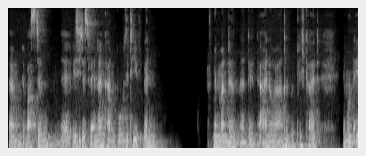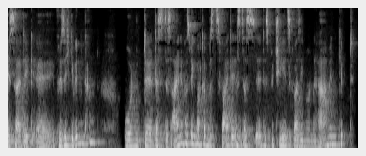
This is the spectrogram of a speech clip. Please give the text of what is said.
ähm, was denn, äh, wie sich das verändern kann, positiv, wenn, wenn man den, den, der eine oder andere Möglichkeit M&A-seitig äh, für sich gewinnen kann. Und äh, das das eine, was wir gemacht haben. Das zweite ist, dass äh, das Budget jetzt quasi nur einen Rahmen gibt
